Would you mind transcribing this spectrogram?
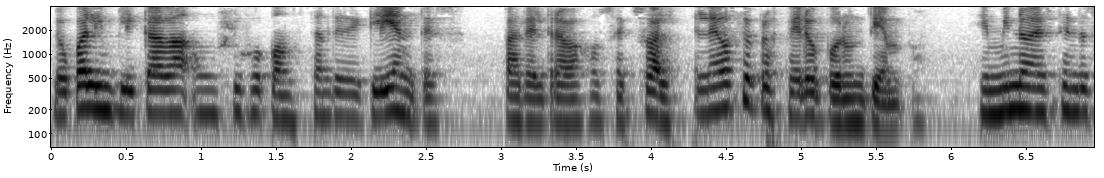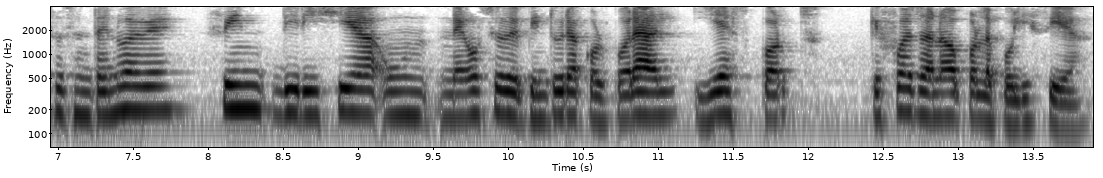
lo cual implicaba un flujo constante de clientes para el trabajo sexual. El negocio prosperó por un tiempo. En 1969, Finn dirigía un negocio de pintura corporal y escort que fue allanado por la policía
